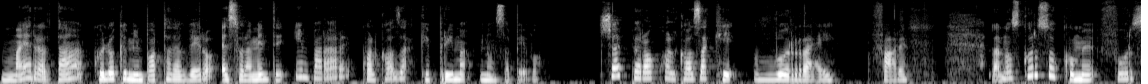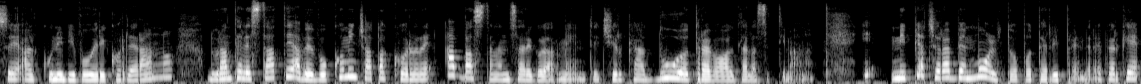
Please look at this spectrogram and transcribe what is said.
ma in realtà quello che mi importa davvero è solamente imparare qualcosa che prima non sapevo. C'è però qualcosa che vorrei fare. L'anno scorso, come forse alcuni di voi ricorderanno, durante l'estate avevo cominciato a correre abbastanza regolarmente, circa due o tre volte alla settimana. E mi piacerebbe molto poter riprendere perché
